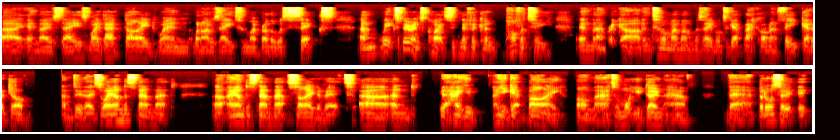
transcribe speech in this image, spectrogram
uh, in those days. My dad died when when I was eight and my brother was six. And we experienced quite significant poverty in that regard until my mum was able to get back on her feet, get a job, and do those. So I understand that. Uh, I understand that side of it, uh, and you know how you how you get by on that, and what you don't have there. But also, it,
